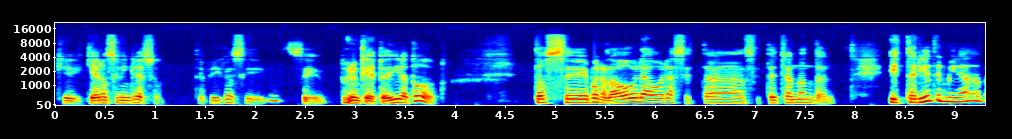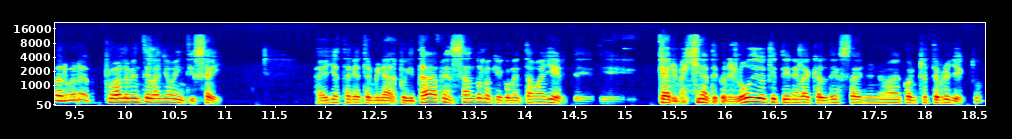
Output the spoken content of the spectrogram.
que quedaron sin ingreso. ¿Te fijas? Se tuvieron que despedir a todos. Entonces, bueno, la obra ahora se está, se está echando a andar. estaría terminada, Bárbara, probablemente el año 26. Ahí ya estaría terminada, porque estaba pensando lo que comentamos ayer. De, claro, imagínate con el odio que tiene la alcaldesa de Ñuñoa contra este proyecto,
